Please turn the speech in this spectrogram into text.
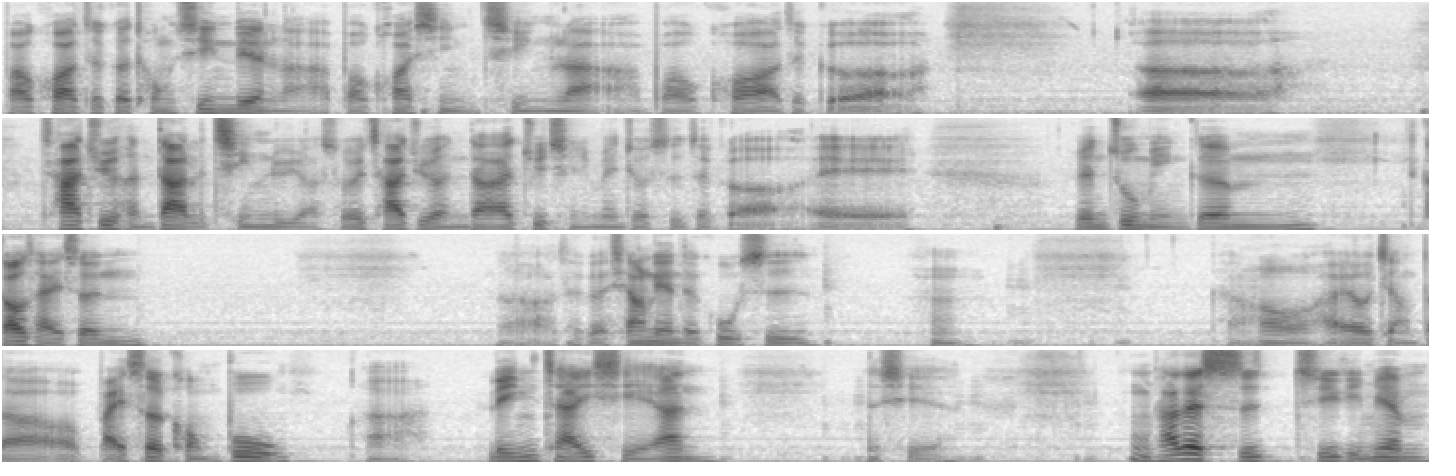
包括这个同性恋啦，包括性侵啦，包括这个呃差距很大的情侣啊。所谓差距很大的剧情里面，就是这个诶原住民跟高材生啊这个相恋的故事，嗯，然后还有讲到白色恐怖啊，林宅血案。那些，嗯，他在十集里面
